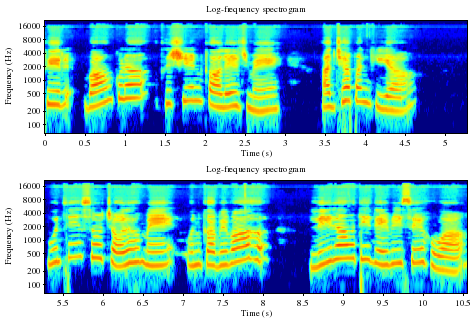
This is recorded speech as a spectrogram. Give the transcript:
फिर बांकुड़ा क्रिश्चियन कॉलेज में अध्यापन किया। 1914 में उनका विवाह लीलावती देवी से हुआ।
